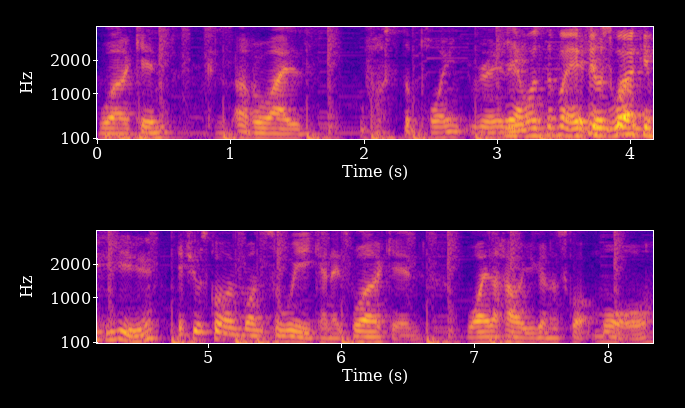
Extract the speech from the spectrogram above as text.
working because otherwise, what's the point really? Yeah, what's the point? If, you're it's squatting- working for you, if you're squatting once a week and it's working, why the hell are you going to squat more?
